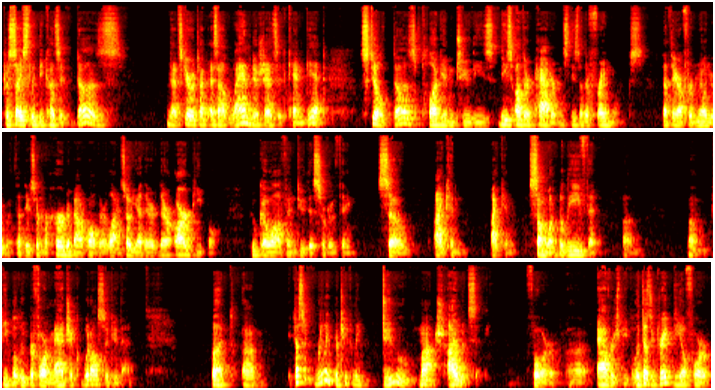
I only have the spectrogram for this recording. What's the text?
precisely because it does, that stereotype, as outlandish as it can get, still does plug into these, these other patterns, these other frameworks that they are familiar with, that they sort of heard about all their lives. So, yeah, there, there are people who go off and do this sort of thing. So I can I can somewhat believe that um, people who perform magic would also do that. But um, it doesn't really particularly do much, I would say, for uh, average people. It does a great deal for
